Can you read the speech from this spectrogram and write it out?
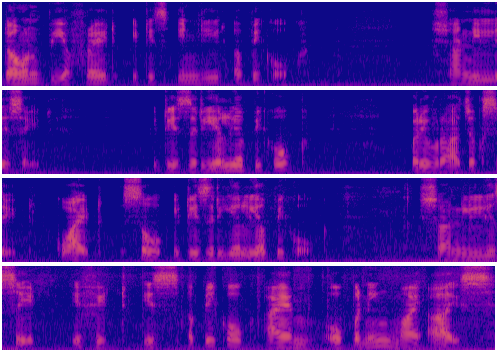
Don't be afraid. It is indeed a peacock. Shandilya said, it is really a peacock? Parivrajak said, Quite so, it is really a peacock. Shandilya said, If it is a peacock, I am opening my eyes.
